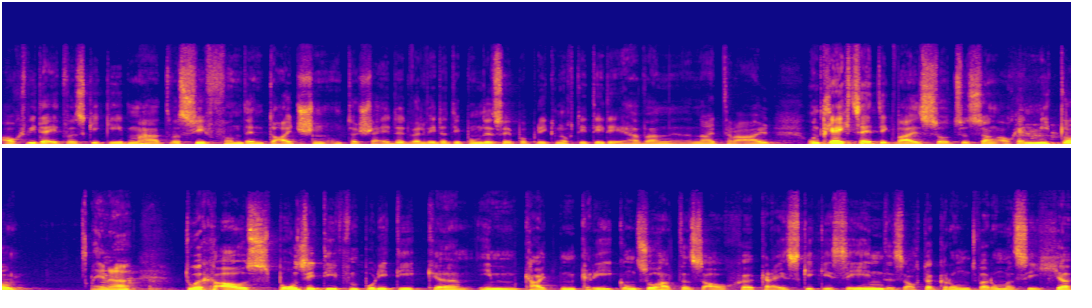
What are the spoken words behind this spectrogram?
auch wieder etwas gegeben hat, was sie von den Deutschen unterscheidet, weil weder die Bundesrepublik noch die DDR waren neutral. Und gleichzeitig war es sozusagen auch ein Mittel einer durchaus positiven Politik äh, im Kalten Krieg. Und so hat das auch äh, Kreisky gesehen. Das ist auch der Grund, warum er sich äh,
